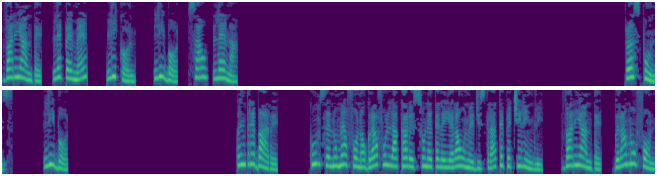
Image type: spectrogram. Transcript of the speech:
Variante. LPM, Licorn, Libor sau Lena. Răspuns. Libor. Întrebare. Cum se numea fonograful la care sunetele erau înregistrate pe cilindri? Variante. Gramofon,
